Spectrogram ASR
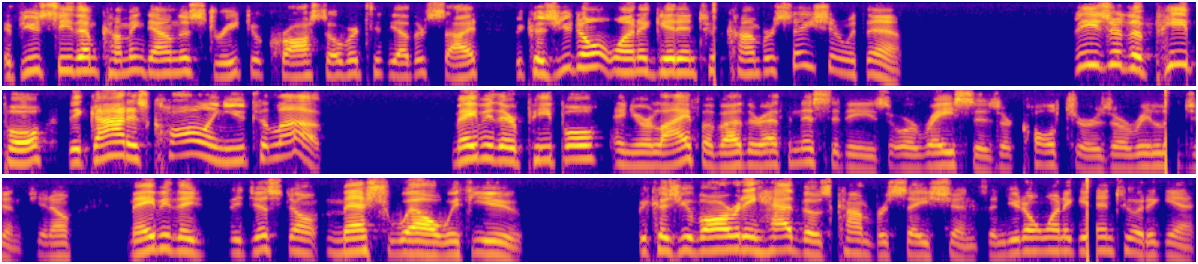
If you see them coming down the street, you'll cross over to the other side because you don't want to get into a conversation with them. These are the people that God is calling you to love. Maybe they're people in your life of other ethnicities or races or cultures or religions. You know, maybe they, they just don't mesh well with you because you've already had those conversations and you don't want to get into it again.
